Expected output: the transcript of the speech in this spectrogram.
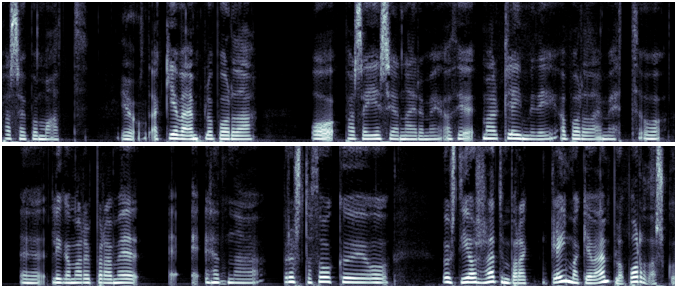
passa upp á mat já, að gefa embla að borða og passa að ég sé að næra mig af því að maður gleymi því að borða það mitt og uh, líka maður er bara með e, e, hérna, brjóst og þóku og þú veist, ég var svo hrættum bara að gleyma að gefa embla að borða sko,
